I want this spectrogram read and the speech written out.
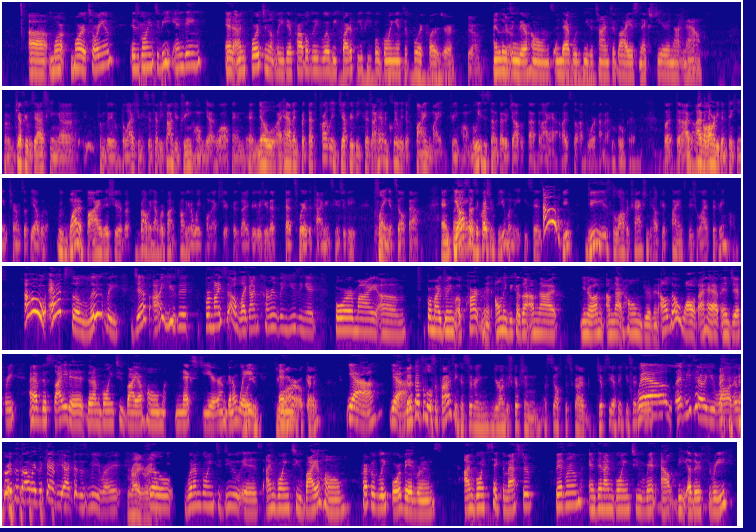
uh, mor- moratorium is going to be ending. And unfortunately, there probably will be quite a few people going into foreclosure Yeah. and losing their homes. And that would be the time to buy is next year and not now. Um, Jeffrey was asking, uh, from the, the live stream. He says, have you found your dream home yet, Walt? And, and no, I haven't, but that's partly Jeffrey because I haven't clearly defined my dream home. Louise has done a better job of that than I have. I still have to work on that a little bit. But uh, I've, I've already been thinking in terms of, yeah, we, we want to buy this year, but probably not. We're probably going to wait till next year because I agree with you that that's where the timing seems to be playing itself out. And he right. also has a question for you, Monique. He says, oh. do, you, do you use the law of attraction to help your clients visualize their dream homes? Oh, absolutely. Jeff, I use it for myself. Like I'm currently using it for my, um, for my dream apartment only because I, I'm not, you know, I'm, I'm not home driven. Although Walt, I have, and Jeffrey, I have decided that I'm going to buy a home next year. I'm going to wait. Oh, you, you and, are? Okay. Yeah. Yeah. That, that's a little surprising considering your own description, a self-described gypsy, I think you said. Well, you let me tell you, Walt. Of course, there's always a caveat because it's me, right? Right, right. So what I'm going to do is I'm going to buy a home, preferably four bedrooms. I'm going to take the master bedroom and then I'm going to rent out the other three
